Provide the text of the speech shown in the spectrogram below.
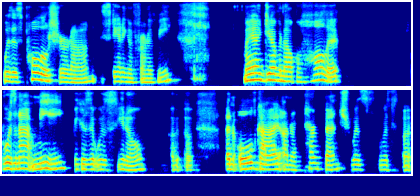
with his polo shirt on, standing in front of me. My idea of an alcoholic was not me because it was, you know, a, a, an old guy on a park bench with with a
